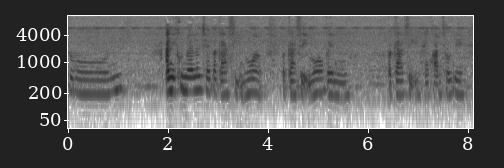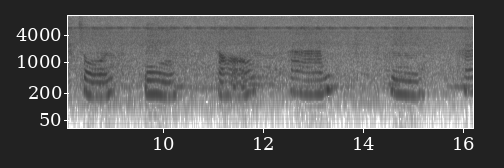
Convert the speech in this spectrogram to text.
ศูนย์อันนี้คุณแม่เลือกใช้ปากกาสีม่วง ปากกาสีม่วงเป็นปากกาสีแห่งความโชคดีศูนย์ หนึ่งสองสามสี่ห้า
